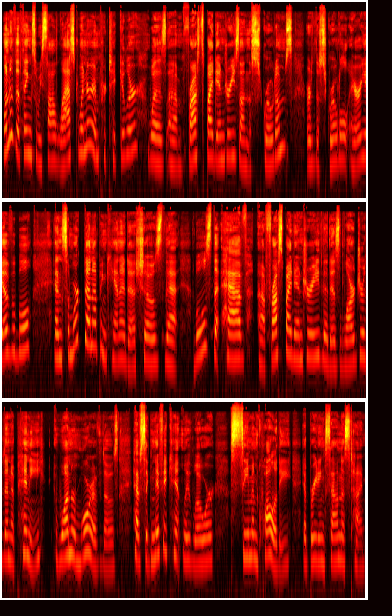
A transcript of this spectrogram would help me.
one of the things we saw last winter in particular was um, frostbite injuries on the scrotums or the scrotal area of a bull. And some work done up in Canada shows that bulls that have a frostbite injury that is larger than a penny one or more of those have significantly lower semen quality at breeding soundness time.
